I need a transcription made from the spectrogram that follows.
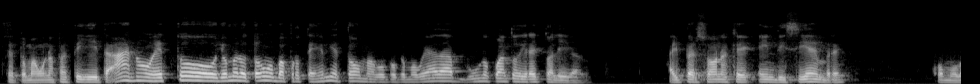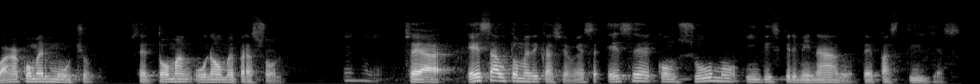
se toman una pastillita. Ah, no, esto yo me lo tomo para proteger mi estómago porque me voy a dar uno cuanto directo al hígado. Hay personas que en diciembre, como van a comer mucho, se toman una omeprazol. O sea, esa automedicación, ese, ese consumo indiscriminado de pastillas.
